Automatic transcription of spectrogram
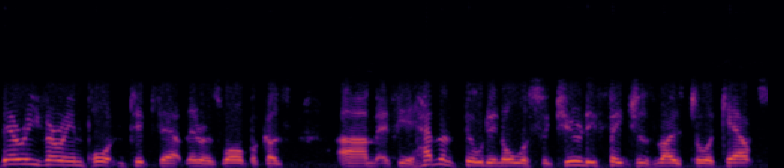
Very, very important tips out there as well because um, if you haven't filled in all the security features of those two accounts,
